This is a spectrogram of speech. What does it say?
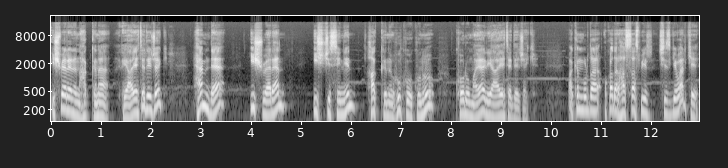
işverenin hakkına riayet edecek hem de işveren işçisinin hakkını, hukukunu korumaya riayet edecek. Bakın burada o kadar hassas bir çizgi var ki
